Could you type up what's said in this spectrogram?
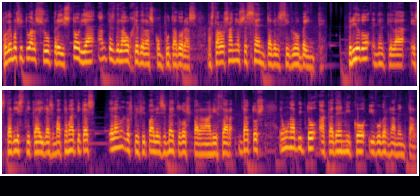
Podemos situar su prehistoria antes del auge de las computadoras, hasta los años 60 del siglo XX, periodo en el que la estadística y las matemáticas eran los principales métodos para analizar datos en un ámbito académico y gubernamental.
